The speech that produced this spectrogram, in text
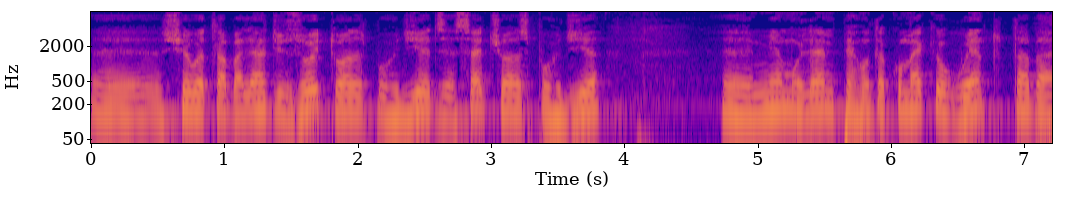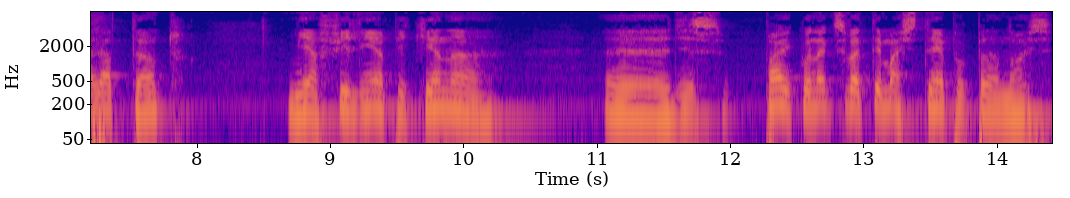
É, chego a trabalhar 18 horas por dia, 17 horas por dia. É, minha mulher me pergunta como é que eu aguento trabalhar tanto. Minha filhinha pequena é, diz: Pai, quando é que você vai ter mais tempo para nós?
